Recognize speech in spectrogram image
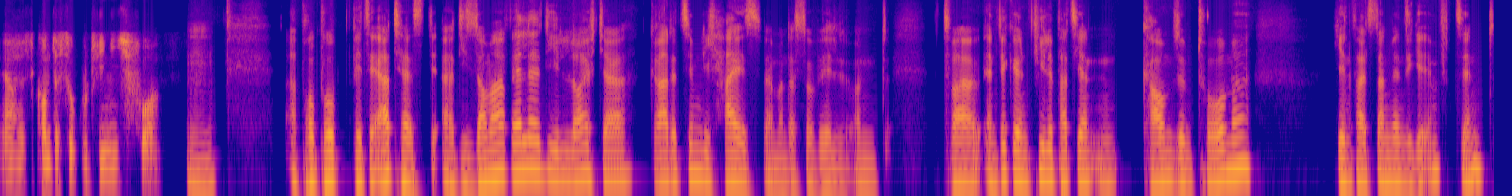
ja, es kommt es so gut wie nicht vor. Mhm. Apropos PCR-Test, äh, die Sommerwelle, die läuft ja gerade ziemlich heiß, wenn man das so will. Und zwar entwickeln viele Patienten kaum Symptome, jedenfalls dann, wenn sie geimpft sind.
